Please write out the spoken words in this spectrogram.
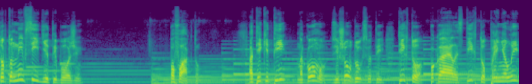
Тобто не всі діти Божі, по факту. А тільки ті, на кому зійшов Дух Святий, ті, хто покаялись, ті, хто прийняли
